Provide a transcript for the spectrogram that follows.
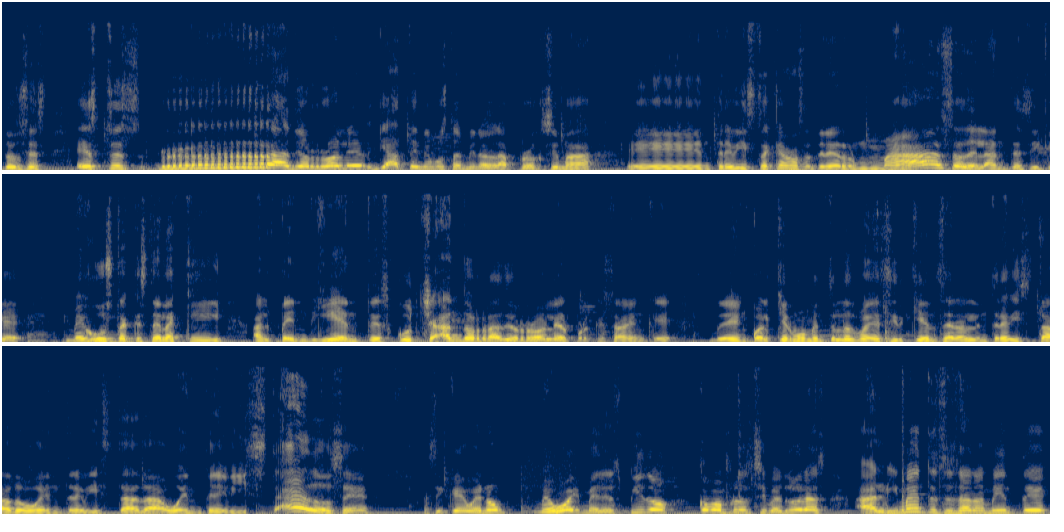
Entonces, esto es Radio Roller. Ya tenemos también a la próxima eh, entrevista que vamos a tener más adelante. Así que me gusta que estén aquí al pendiente, escuchando Radio Roller, porque saben que en cualquier momento les voy a decir quién será el entrevistado o entrevistada o entrevistados, ¿eh? Así que bueno, me voy, me despido. Coman frutas y verduras, alimentense sanamente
